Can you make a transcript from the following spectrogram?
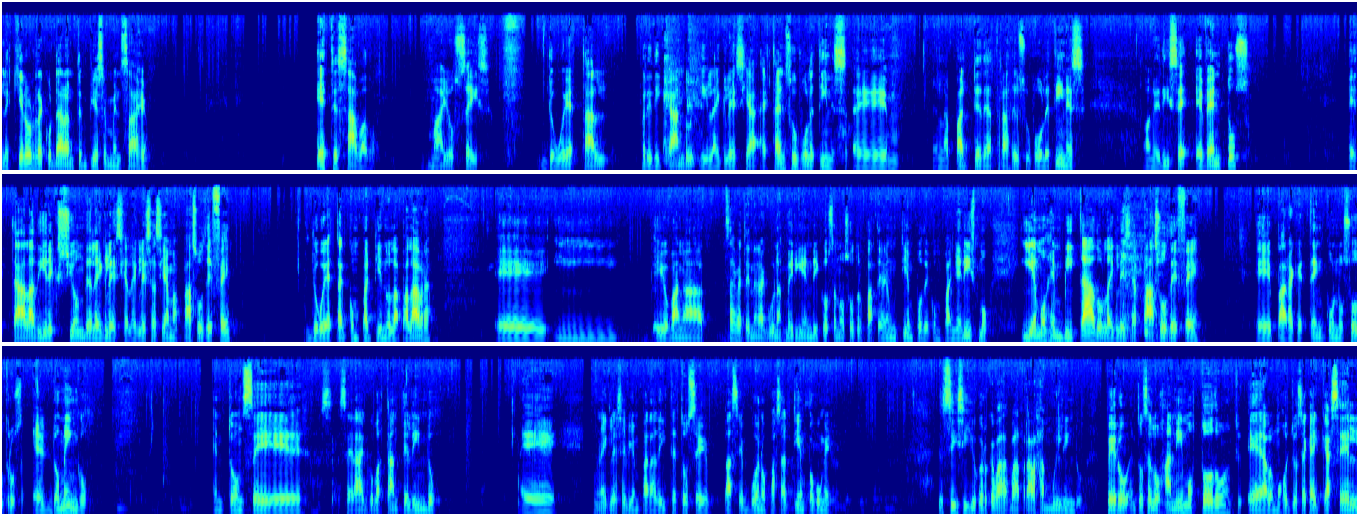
les quiero recordar antes de empiece el mensaje. Este sábado, mayo 6, yo voy a estar predicando y la iglesia está en sus boletines, eh, en la parte de atrás de sus boletines, donde dice eventos, está la dirección de la iglesia. La iglesia se llama Pasos de Fe. Yo voy a estar compartiendo la palabra eh, y ellos van a sabe, tener algunas meriendas y cosas nosotros para tener un tiempo de compañerismo. Y hemos invitado a la iglesia Pasos de Fe eh, para que estén con nosotros el domingo. Entonces eh, será algo bastante lindo. una iglesia bien paradita, entonces va a ser bueno pasar tiempo con él. Sí, sí, yo creo que va, a trabajar muy lindo. Pero entonces los animos todos. Eh, a lo mejor yo sé que hay que hacer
